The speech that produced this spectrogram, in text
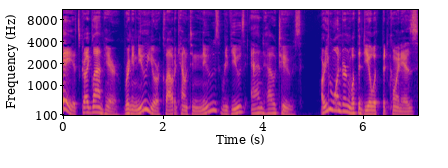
Hey, it's Greg Lam here, bringing you your cloud accounting news, reviews, and how to's. Are you wondering what the deal with Bitcoin is,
